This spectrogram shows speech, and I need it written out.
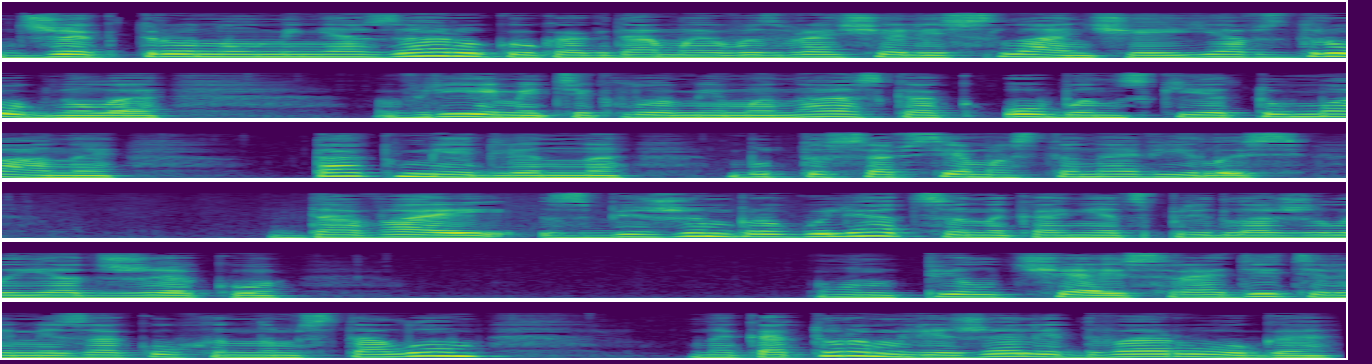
Джек тронул меня за руку, когда мы возвращались с ланча, и я вздрогнула — Время текло мимо нас, как обанские туманы, так медленно, будто совсем остановилось. «Давай сбежим прогуляться», — наконец предложила я Джеку. Он пил чай с родителями за кухонным столом, на котором лежали два рога.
